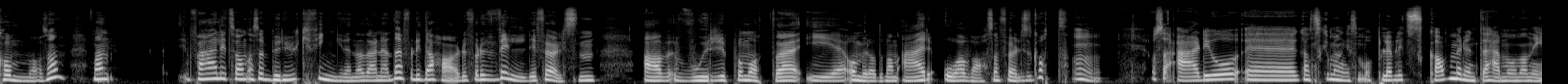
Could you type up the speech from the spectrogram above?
komme og sånn. Man, vær litt sånn, altså bruk fingrene der nede, fordi da har du, får du veldig følelsen av hvor på en måte i området man er, og hva som føles godt. Mm. Og så er det jo eh, ganske mange som opplever litt skam rundt det her med onani.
